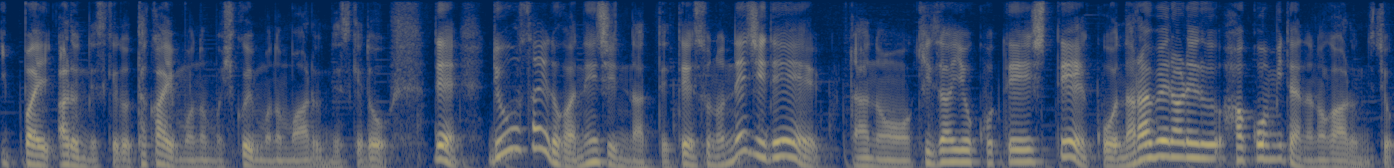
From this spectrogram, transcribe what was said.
いっぱいあるんですけど高いものも低いものもあるんですけどで両サイドがネジになっててそのネジであの機材を固定してこう並べられる箱みたいなのがあるんですよ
